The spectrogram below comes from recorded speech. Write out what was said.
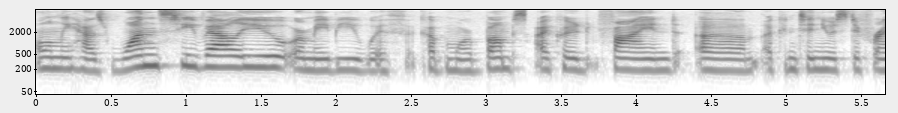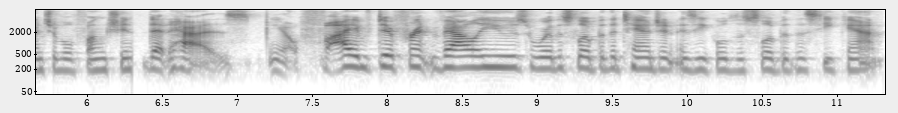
only has one c value or maybe with a couple more bumps I could find um, a continuous differentiable function that has you know five different values where the slope of the tangent is equal to the slope of the secant.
